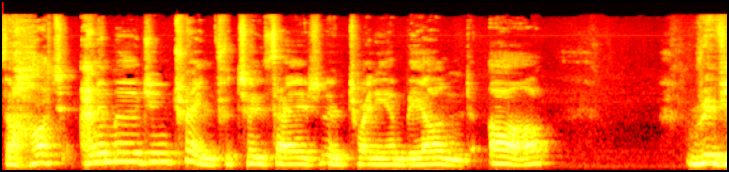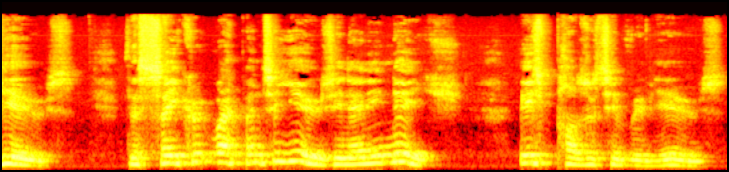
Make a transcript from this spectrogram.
the hot and emerging trend for 2020 and beyond are reviews. The secret weapon to use in any niche is positive reviews.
